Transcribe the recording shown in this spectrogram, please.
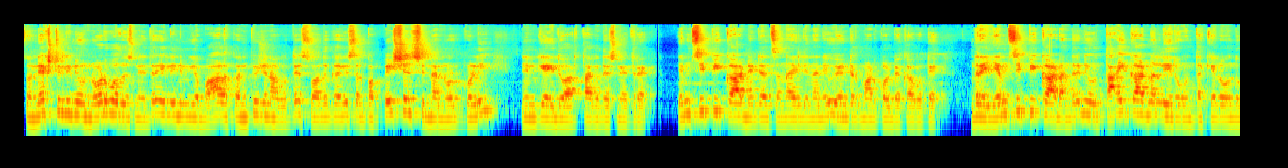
ಸೊ ನೆಕ್ಸ್ಟ್ ಇಲ್ಲಿ ನೀವು ನೋಡ್ಬೋದು ಸ್ನೇಹಿತರೆ, ಇಲ್ಲಿ ನಿಮಗೆ ಬಹಳ ಕನ್ಫ್ಯೂಷನ್ ಆಗುತ್ತೆ. ಸೊ ಅದಕ್ಕಾಗಿ ಸ್ವಲ್ಪ ಪೇಷನ್ಸ್ ಇಂದ ನೋಡ್ಕೊಳ್ಳಿ. ನಿಮಗೆ ಇದು ಅರ್ಥ ಆಗುತ್ತೆ ಸ್ನೇಹಿತರೆ. M C P card details ಅನ್ನ ಇಲ್ಲಿಂದ ನೀವು ಎಂಟರ್ ಮಾಡ್ಕೊಳ್ಬೇಕಾಗುತ್ತೆ. ಅಂದ್ರೆ ಎಂ ಸಿ ಪಿ ಕಾರ್ಡ್ ಅಂದ್ರೆ ನೀವು ತಾಯಿ ಕಾರ್ಡ್ನಲ್ಲಿ ಇರುವಂಥ ಕೆಲವೊಂದು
